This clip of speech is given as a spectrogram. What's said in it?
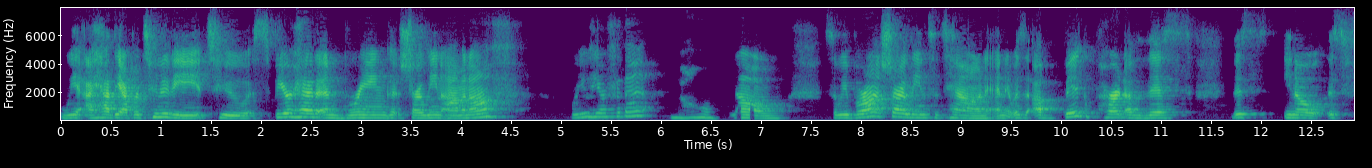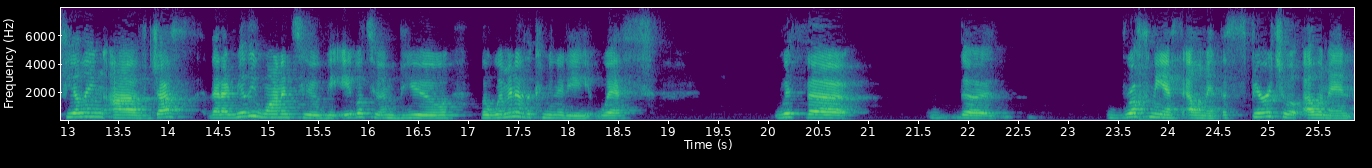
we i had the opportunity to spearhead and bring charlene Aminoff Were you here for that? No. No. So we brought Charlene to town, and it was a big part of this, this, you know, this feeling of just that I really wanted to be able to imbue the women of the community with, with the, the ruchnius element, the spiritual element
